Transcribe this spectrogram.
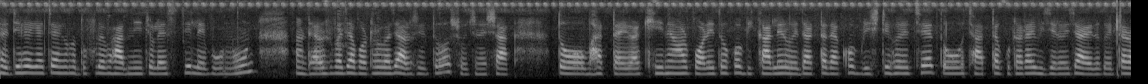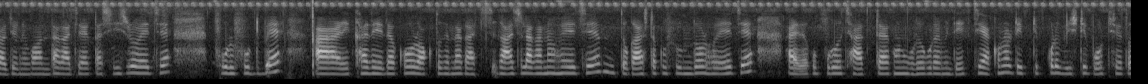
রেডি হয়ে গেছে, এখন দুপুরে ভাত নিয়ে চলে এসেছি, লেবু, নুন ঢেঁড়স ভাজা, পটল ভাজা, আলু সিদ্ধ সজনে শাক। তো ভাতটা এবার খেয়ে নেওয়ার পরে তো বিকালের ওয়েদারটা দেখো বৃষ্টি হয়েছে, তো ছাদটা গোটাটাই ভিজে রয়েছে। আর দেখো এটা রজনীগন্ধা গাছের একটা শীষ রয়েছে, ফুল ফুটবে। আর এখানে দেখো রক্তগেন্ধা গাছ গাছ লাগানো হয়েছে, তো গাছটা খুব সুন্দর হয়েছে। আর দেখো পুরো ছাদটা এখন ঘুরে ঘুরে আমি দেখছি। এখনও টিপ টিপ করে বৃষ্টি পড়ছে, তো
